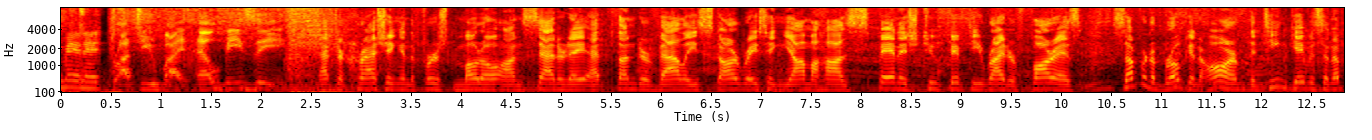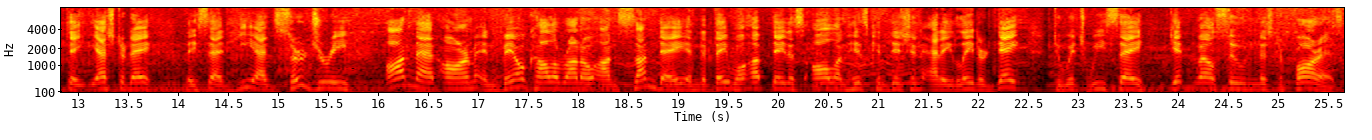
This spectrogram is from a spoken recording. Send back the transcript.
Minute. Brought to you by LBZ. After crashing in the first moto on Saturday at Thunder Valley, Star Racing Yamaha's Spanish 250 rider Farres suffered a broken arm. The team gave us an update yesterday. They said he had surgery on that arm in Vail, Colorado on Sunday, and that they will update us all on his condition at a later date. To which we say, Get well soon, Mr. Farres.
